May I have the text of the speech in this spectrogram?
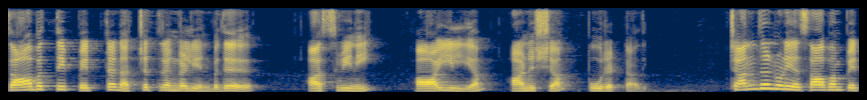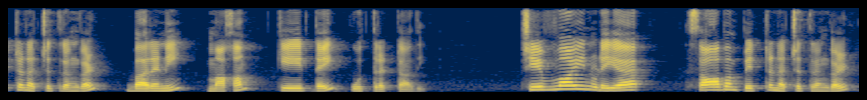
சாபத்தை பெற்ற நட்சத்திரங்கள் என்பது அஸ்வினி ஆயில்யம் அனுஷம் பூரட்டாதி. சந்திரனுடைய சாபம் பெற்ற நட்சத்திரங்கள் பரணி மகம் கேட்டை உத்திரட்டாதி. செவ்வாயினுடைய சாபம் பெற்ற நட்சத்திரங்கள்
